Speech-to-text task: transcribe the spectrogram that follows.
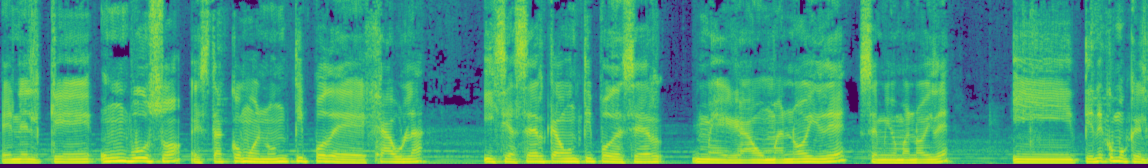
en el que un buzo está como en un tipo de jaula y se acerca a un tipo de ser mega humanoide, semi humanoide, y tiene como que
